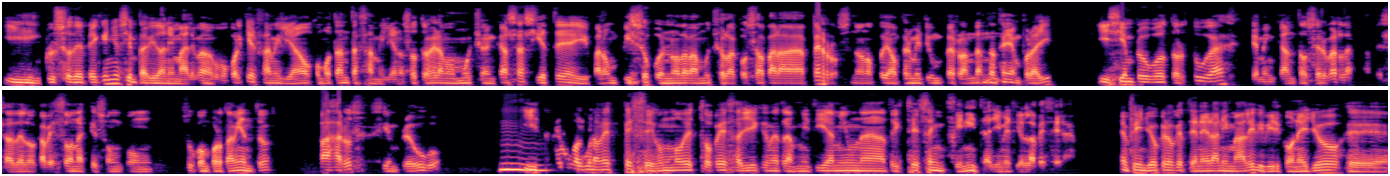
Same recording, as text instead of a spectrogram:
Y incluso de pequeño siempre ha habido animales, bueno, como cualquier familia, o como tantas familias. Nosotros éramos muchos en casa, siete, y para un piso pues no daba mucho la cosa para perros. No nos podíamos permitir un perro andando también por allí y siempre hubo tortugas, que me encanta observarlas, a pesar de lo cabezonas que son con su comportamiento. Pájaros, siempre hubo. Mm. Y también hubo alguna vez peces, un modesto pez allí que me transmitía a mí una tristeza infinita allí metido en la pecera. En fin, yo creo que tener animales, vivir con ellos, eh,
